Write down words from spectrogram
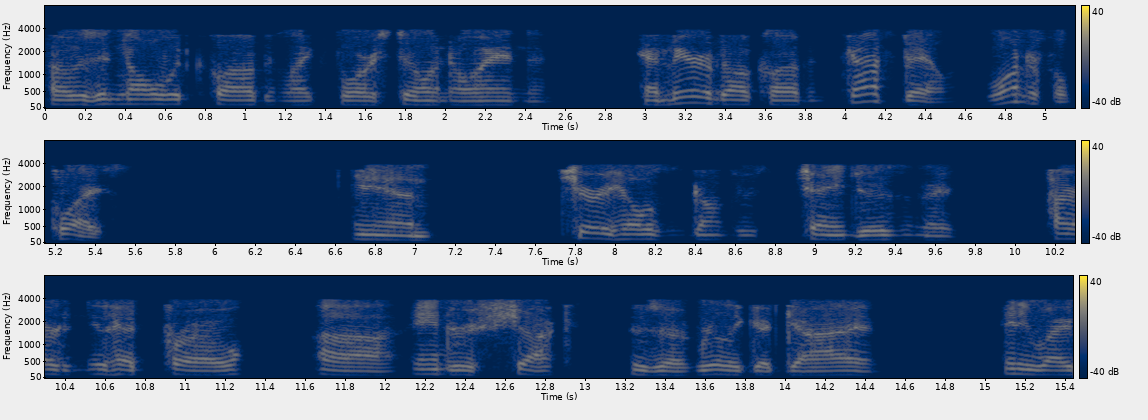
I was at Knollwood Club in Lake Forest, Illinois, and then at Mirabel Club in Scottsdale. Wonderful place. And Cherry Hills has gone through some changes, and they hired a new head pro, uh, Andrew Shuck, who's a really good guy. And anyway,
